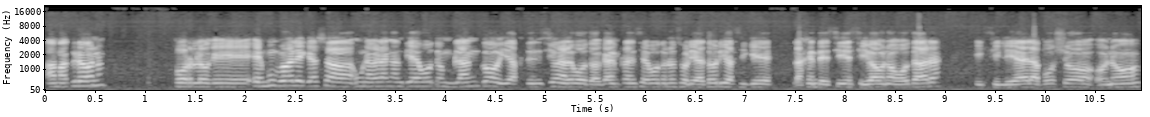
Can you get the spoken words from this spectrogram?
a Macron, por lo que es muy probable que haya una gran cantidad de voto en blanco y de abstención al voto. Acá en Francia el voto no es obligatorio, así que la gente decide si va o no a votar y si le da el apoyo o no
